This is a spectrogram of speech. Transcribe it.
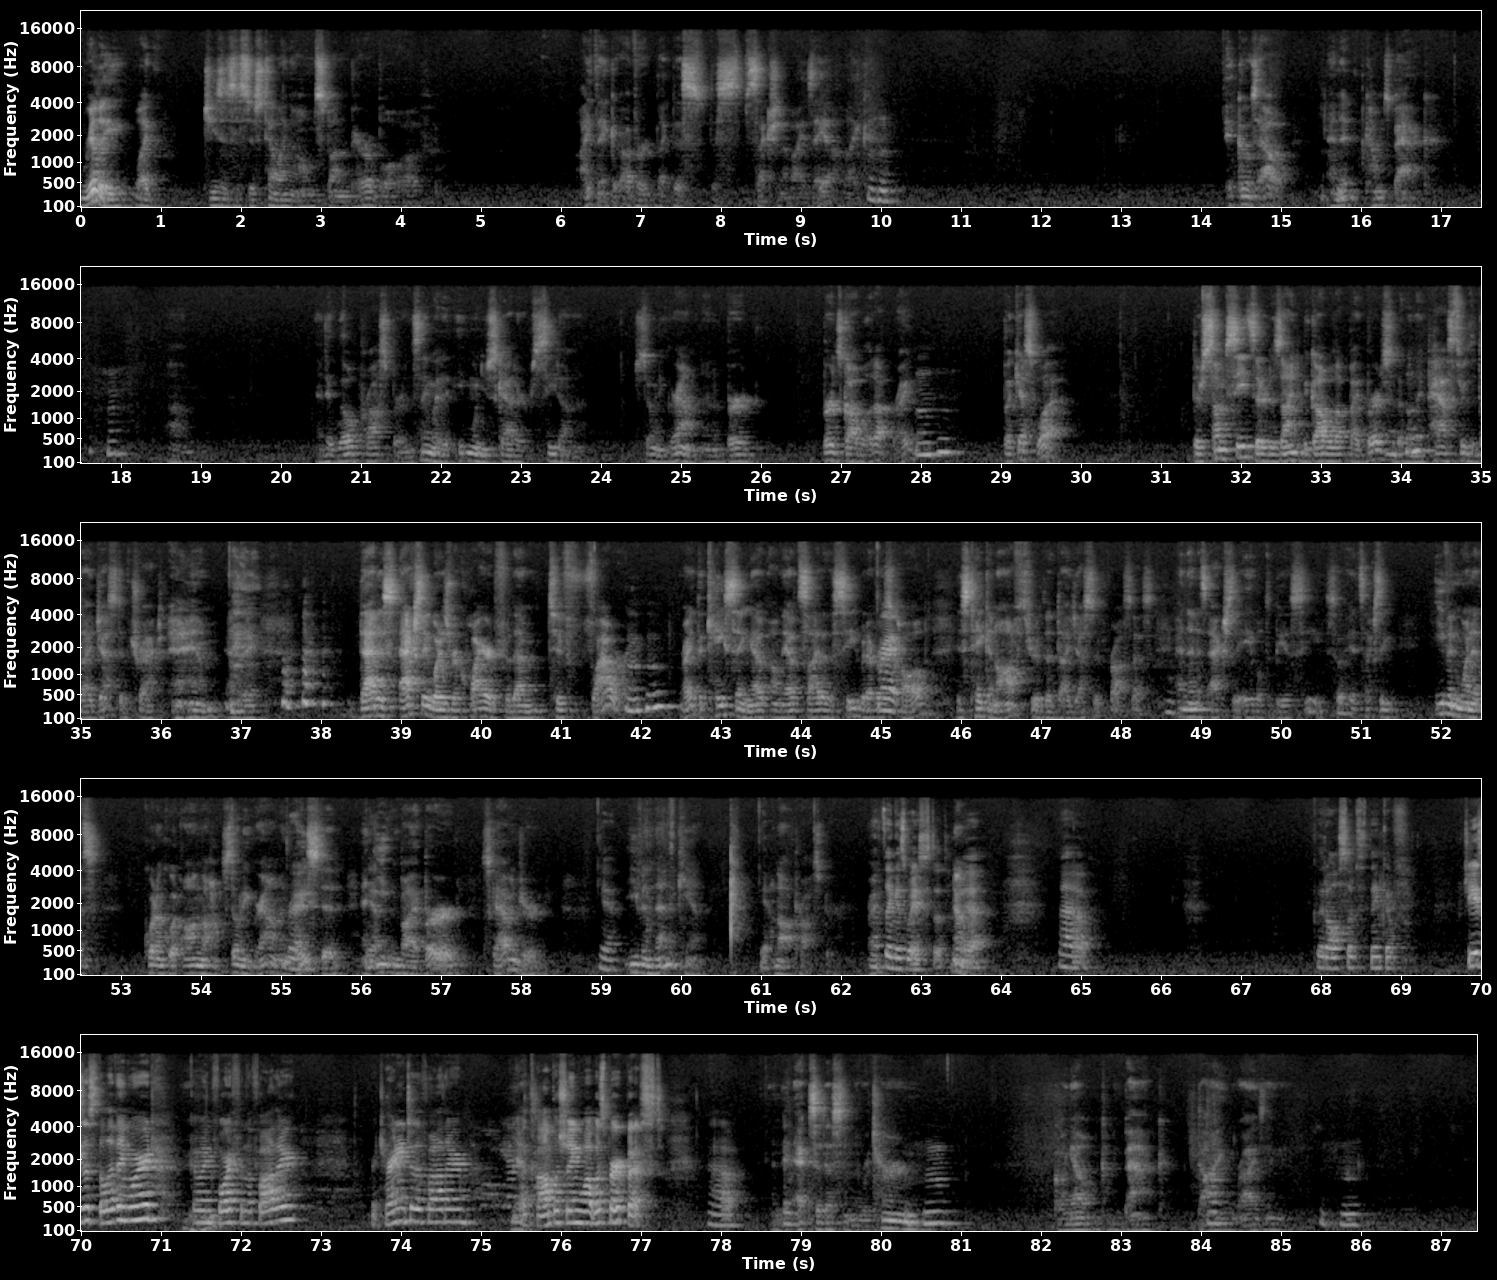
really like Jesus is just telling a homespun parable of, I think, of her- like this this section of Isaiah, like. Mm-hmm. It goes out and it comes back. Mm-hmm. um, and it will prosper. In the same way that even when you scatter seed on a stony ground and a bird birds gobble it up right? Mm-hmm. but guess what? There's some seeds that are designed to be gobbled up by birds so that when they pass through the digestive tract ahem, and they that is actually what is required for them to flower Mm-hmm. right? The casing out on the outside of the seed, whatever Right. it's called, is taken off through the digestive process, and then it's actually able to be a seed. So it's actually, even when it's quote unquote on the stony ground and Right. wasted and Yeah. eaten by a bird, scavenger, Yeah. even then it can't Yeah. not prosper. Right? Nothing is wasted. No. Yeah. Uh, good also to think of Jesus, the living word, going Mhm. forth from the Father, returning to the Father, Yeah. accomplishing what was purposed. Uh, And the exodus and the return, mm-hmm. going out and coming back, dying, rising. Mm-hmm.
